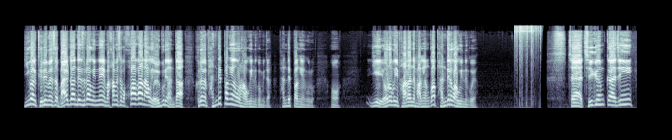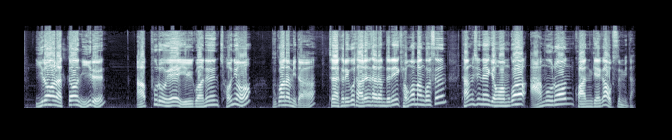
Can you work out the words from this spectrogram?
이걸 들으면서 말도 안 되는 소리 하고 있네 막 하면서 막 화가 나고 열불이 난다. 그러면 반대 방향으로 가고 있는 겁니다. 반대 방향으로. 어 이게 여러분이 바라는 방향과 반대로 가고 있는 거예요. 자, 지금까지 일어났던 일은 앞으로의 일과는 전혀 무관합니다. 자, 그리고 다른 사람들이 경험한 것은 당신의 경험과 아무런 관계가 없습니다.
